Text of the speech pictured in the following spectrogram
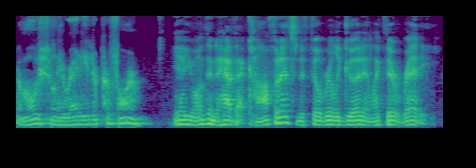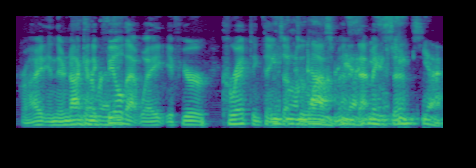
emotionally ready to perform. Yeah, you want them to have that confidence and to feel really good and like they're ready, right? And they're not going to feel that way if you're correcting things Keeping up to the down. last minute. Yeah, that makes sense. Yeah,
